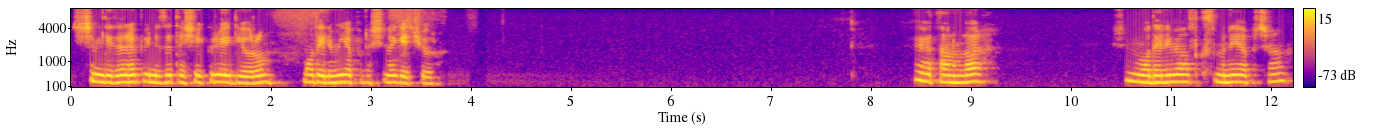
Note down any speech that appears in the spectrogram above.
Şimdiden hepinize teşekkür ediyorum. Modelimin yapılışına geçiyorum. Evet hanımlar, şimdi modelimin alt kısmını yapacağım.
